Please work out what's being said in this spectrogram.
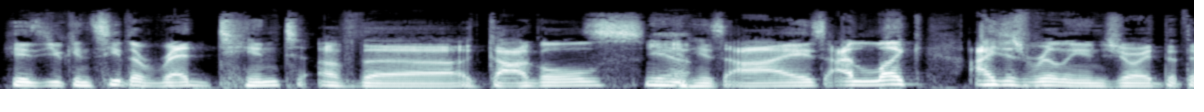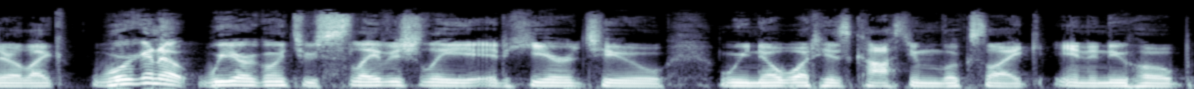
his. You can see the red tint of the goggles Yeah. in his eyes. I like. I just really enjoyed that they're like, we're gonna, we are going to slavishly adhere to. We know what his costume looks like in A New Hope,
